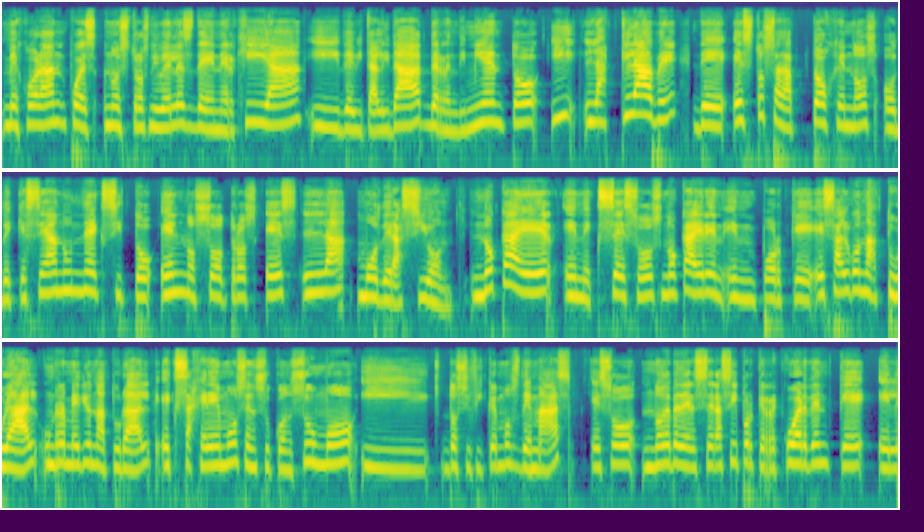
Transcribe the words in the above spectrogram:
mejoran pues nuestros niveles de energía y de vitalidad, de rendimiento y la clave de estos adaptógenos o de que sean un éxito en nosotros es la moderación. No caer en excesos, no caer en, porque es algo natural, un remedio natural, exageremos en su consumo y dosifiquemos de más. Eso no debe de ser así porque recuerden que el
